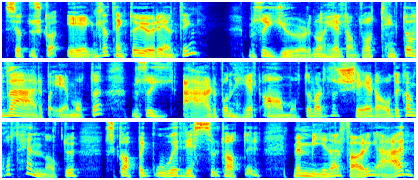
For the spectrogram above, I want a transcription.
Si at du skal egentlig ha tenkt å gjøre én ting, men så gjør du noe helt annet. Du har tenkt å være på én måte, men så er du på en helt annen måte. Hva er det som skjer da? Og det kan godt hende at du skaper gode resultater, men min erfaring er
